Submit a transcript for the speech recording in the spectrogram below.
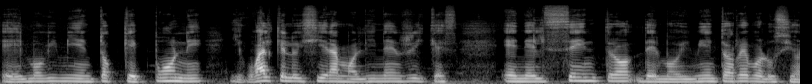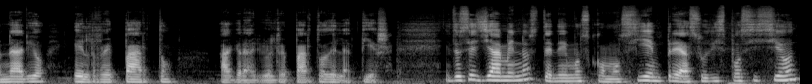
el movimiento que pone, igual que lo hiciera Molina Enríquez, en el centro del movimiento revolucionario el reparto agrario, el reparto de la tierra. Entonces llámenos, tenemos como siempre a su disposición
